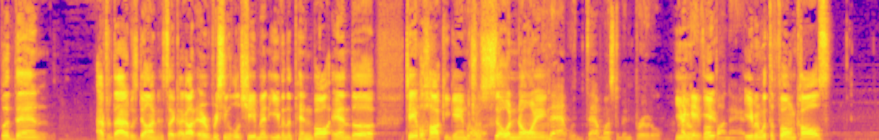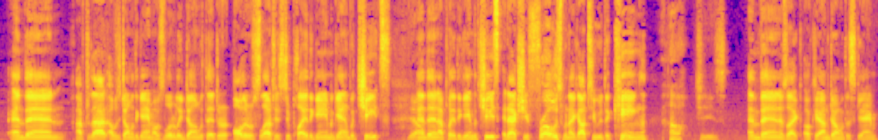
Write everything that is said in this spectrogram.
but then after that, it was done. It's like I got every single achievement, even the pinball and the table oh. hockey game, which was oh. so annoying. that. That must have been brutal. Even- I gave up on that. Even with the phone calls. And then after that, I was done with the game. I was literally done with it. All there was left is to play the game again with cheats. Yeah. And then I played the game with cheats. It actually froze when I got to the king. oh, jeez. And then it was like, okay, I'm done with this game.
